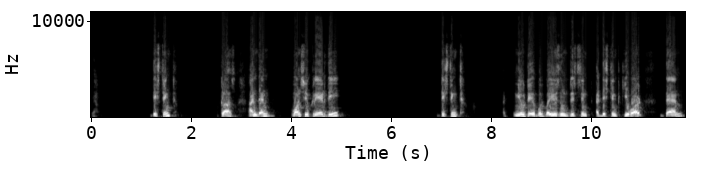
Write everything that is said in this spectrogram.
yeah. Distinct class. And then once you create the distinct new table by using distinct a distinct keyword then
